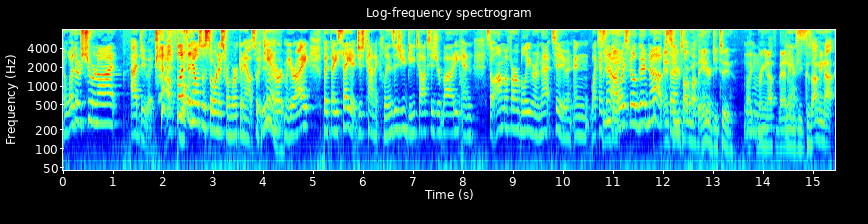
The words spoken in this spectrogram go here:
and whether it's true or not, I do it. Plus, well- it helps with soreness from working out, so it Yeah. can't hurt me, right? But they say it just kind of cleanses you, detoxes your body, and so I'm a firm believer in that too. And, and like I So said, you I always feel good up. And so, you're talking about the energy too, like bringing out the bad Mm-hmm. Yes. energy. Because I mean, I,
